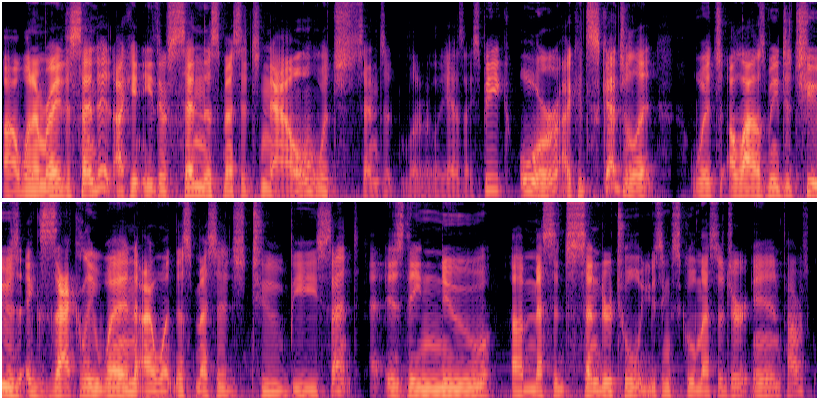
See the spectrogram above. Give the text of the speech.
uh, when I'm ready to send it, I can either send this message now, which sends it literally as I speak, or I could schedule it, which allows me to choose exactly when I want this message to be sent. That is the new uh, message sender tool using School Messenger in PowerSchool.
